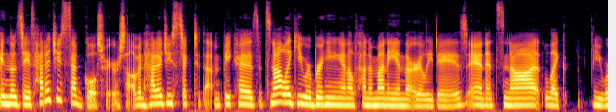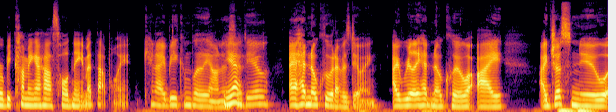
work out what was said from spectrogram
in those days, how did you set goals for yourself, and how did you stick to them? Because it's not like you were bringing in a ton of money in the early days, and it's not like you were becoming a household name at that point. Can I be completely honest Yeah. with you? I had no clue what I was doing. I really had no clue. I I just knew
